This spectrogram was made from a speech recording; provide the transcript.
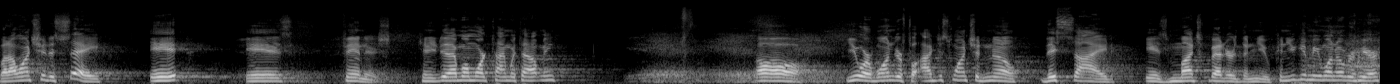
But I want you to say, It is finished. Can you do that one more time without me? Oh, you are wonderful. I just want you to know this side is much better than you. Can you give me one over here?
